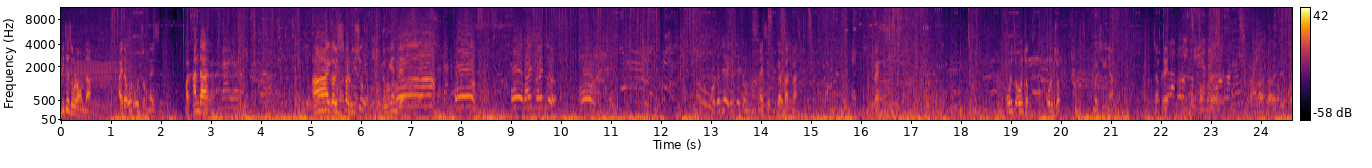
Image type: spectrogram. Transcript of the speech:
밑에서 올라온다. 아니다 오, 오른쪽 나이스. 막 간다. 나 여기 있어. 아 이거 씨발 루시오 모르겠는데. 오오 나이스 나이스 오오 겐질 겐질 좀 나이스 여기까지만. 디바이스. 오른쪽 오른쪽 오른쪽. 뭐 시기냐? 정크레. 위치 변환기 설치 완료. 나갈 수 있어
